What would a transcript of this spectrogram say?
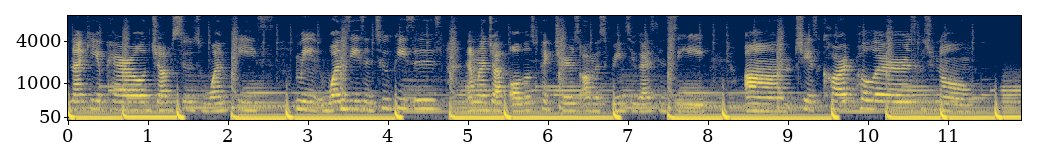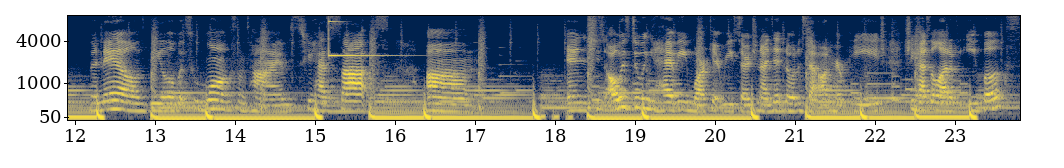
nike apparel jumpsuits one piece i mean onesies and two pieces. And i'm gonna drop all those pictures on the screen so you guys can see. Um, she has card pullers because you know the nails be a little bit too long sometimes. She has socks um, and she's always doing heavy market research and i did notice that on her page. She has a lot of ebooks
